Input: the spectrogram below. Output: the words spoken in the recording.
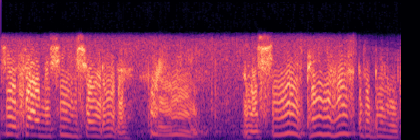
Sell machines short either. What do you mean? The machine is paying your hospital bills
